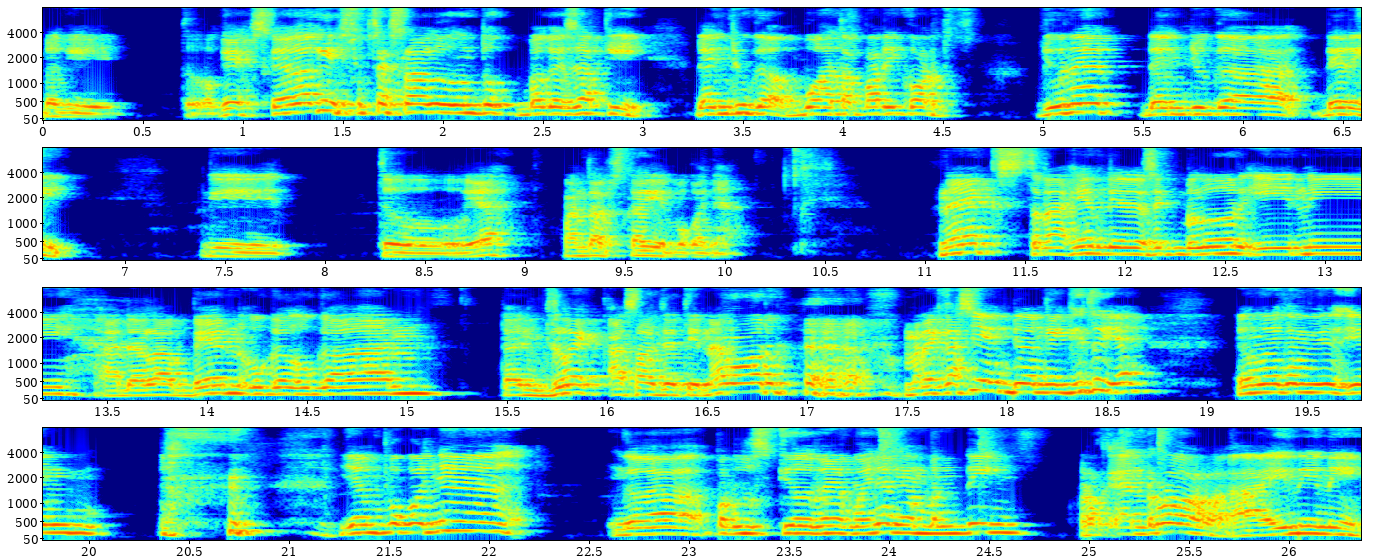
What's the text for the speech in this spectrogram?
Begitu. Oke sekali lagi sukses selalu untuk Bagazaki dan juga Buah Tapa Records Junet dan juga Derry. Gitu ya. Mantap sekali pokoknya. Next terakhir di Resik Belur ini adalah band ugal-ugalan dan jelek asal Jatinangor. Mereka sih yang bilang kayak gitu ya yang mereka yang yang pokoknya nggak perlu skill banyak-banyak yang penting rock and roll. Ah ini nih.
